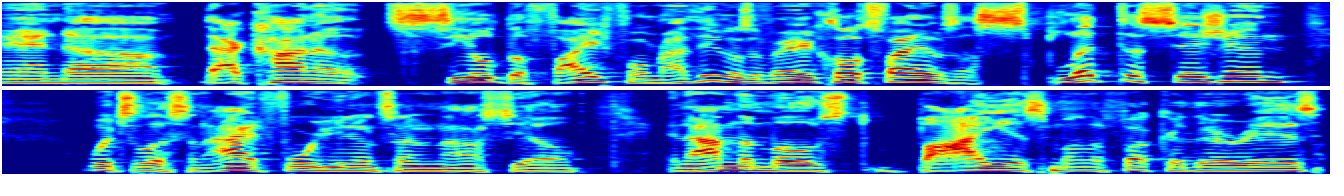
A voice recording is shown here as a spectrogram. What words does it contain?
and uh, that kind of sealed the fight for him. I think it was a very close fight. It was a split decision. Which listen, I had four units on Ignacio, and I'm the most biased motherfucker there is.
